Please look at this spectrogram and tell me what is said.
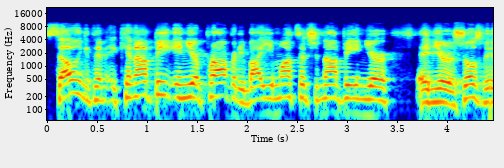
selling it to him, it cannot be in your property. By Yimatzah, should not be in your in your shos. The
